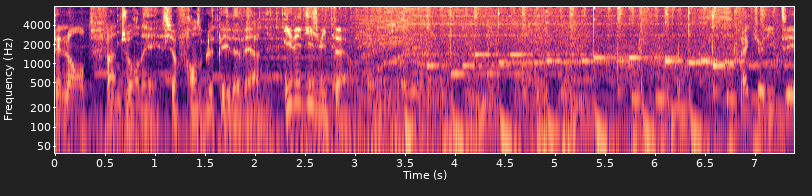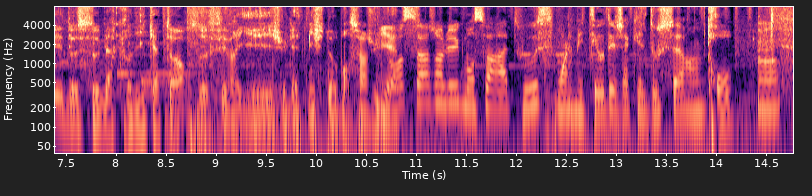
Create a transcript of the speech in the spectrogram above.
Excellente fin de journée sur France Bleu Pays d'Auvergne. Il est 18h. L'actualité de ce mercredi 14 février, Juliette Michneau. Bonsoir Juliette. Bonsoir Jean-Luc, bonsoir à tous. Bon, la météo déjà, quelle douceur. Hein. Trop. Mmh.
